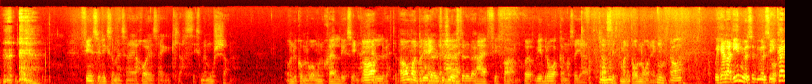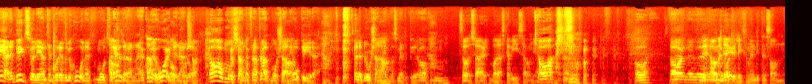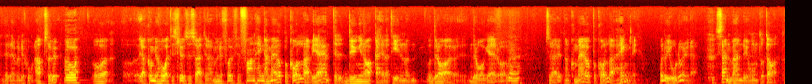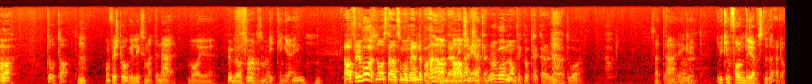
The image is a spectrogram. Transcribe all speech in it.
finns ju liksom en sån här, jag har ju en sån här klassisk med morsan. Om du kommer ihåg, hon skällde ju så in i Ja. helvete. Ja, hon var inte Man vidare förtjust i det där. Nej, fy fan. Och vi bråkade nog så jävligt. Klassiskt när man är tonåring. Mm. Ja. Och hela din mus musikkarriär byggs väl egentligen på revolutionen mot föräldrarna. Jag kommer Ja, ihåg och det där morsan. då. Ja, och morsan då. Framförallt morsan Ja. och Pyre. Eller brorsan Ja. vad som heter Pyre. Ja. Mm. Så, så är det. Bara jag ska visa dem. Ja. ja. Ja, det, Det, ja, men det är ju liksom en liten sån revolution. Absolut. Ja. Och jag kommer ihåg till slut så sa jag till honom, men du får för fan hänga med upp och kolla. Vi är inte dyngraka hela tiden och, och dra droger och Nej. sådär. Utan kom med upp och kolla, häng liksom. Och då gjorde hon ju det. Sen vände ju hon totalt. Ja. Totalt. Mm. Hon förstod ju liksom att det där var ju, Hur bra som helst. fan vilken grej. Mm. Ja, för det var någonstans som hon vände på handen Ja, där ja, liksom verkligen. egentligen. Och det var väl när hon fick upptäcka det där att det var... Så att ja, det är grymt. I vilken form drevs det där då?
